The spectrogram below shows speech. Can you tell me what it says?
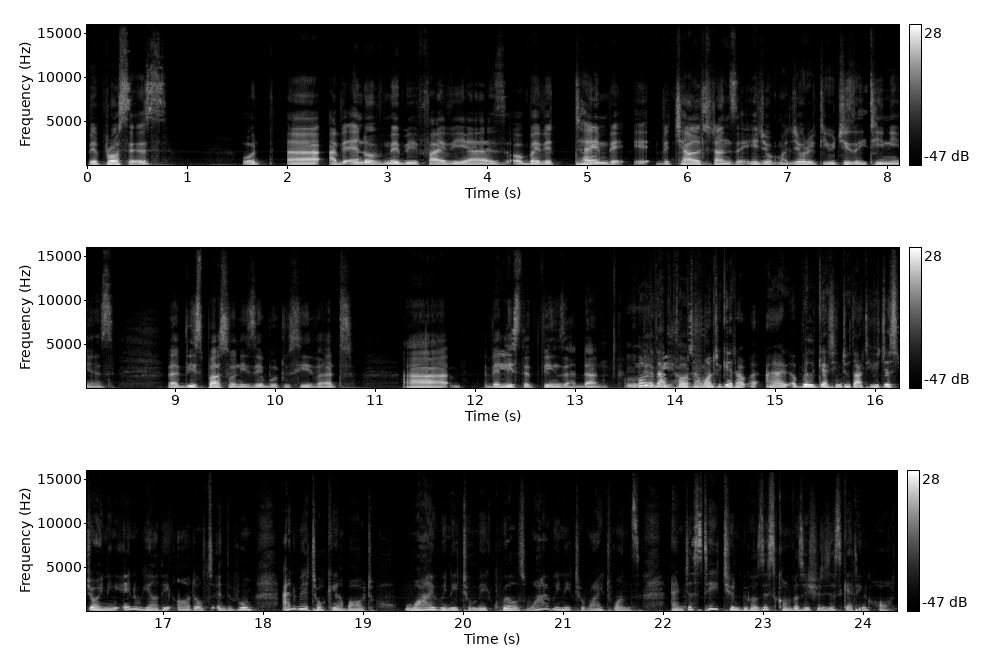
the process, what uh, at the end of maybe five years or by the time the the child turns the age of majority, which is 18 years, that this person is able to see that uh, the listed things are done. on All their that thought, I want to get up. I I will get into that. If you're just joining in, we are the adults in the room, and we're talking about why we need to make wills, why we need to write ones. And just stay tuned because this conversation is just getting hot.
